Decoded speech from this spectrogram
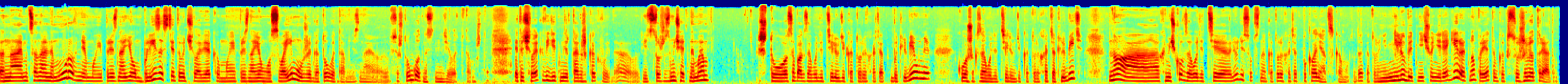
на эмоциональном уровне мы признаем близость этого человека, мы признаем его своим, и уже готовы там, не знаю, все что угодно с ним делать, потому что этот человек видит мир так же, как вы, да. Есть тоже замечательный мем, что собак заводят те люди, которые хотят быть любимыми, кошек заводят те люди, которые хотят любить, ну а хомячков заводят те люди, собственно, которые хотят поклоняться кому-то, да, которые не, не любят, ничего не реагируют, но при этом как живет рядом.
